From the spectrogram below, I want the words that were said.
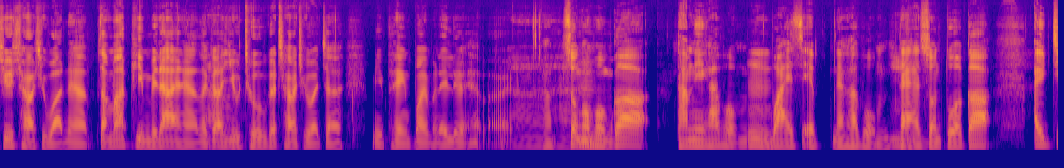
ชื่อชาวชิวัตนะครับ สามารถพิมพ์ไม่ได้นะครับแล้วก็ YouTube ก็ชาวชิวัตจะมีเพลงปล่อยมาเรื่อยๆครับ alright ครับ ส่วนของผมก็ตามนี้ครับผมอืม YSF นะครับผม แต่ส่วนตัวก็ IG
